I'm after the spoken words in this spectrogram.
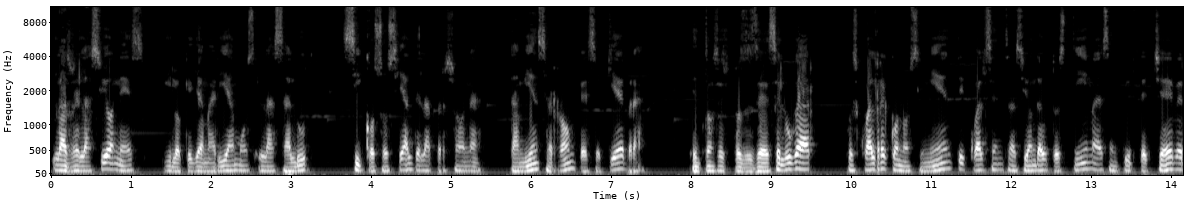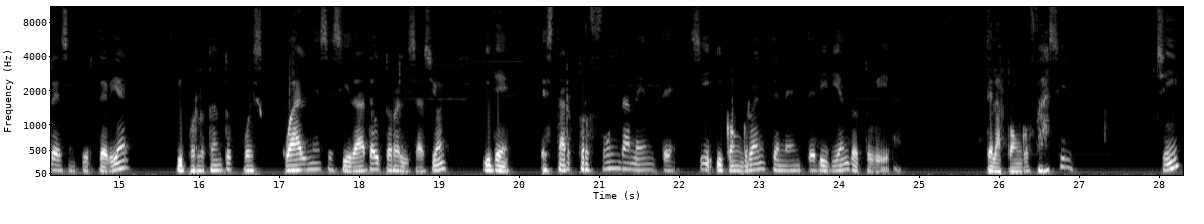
las relaciones y lo que llamaríamos la salud psicosocial de la persona también se rompe, se quiebra. Entonces, pues desde ese lugar, pues cuál reconocimiento y cuál sensación de autoestima, de sentirte chévere, de sentirte bien, y por lo tanto, pues cuál necesidad de autorrealización y de estar profundamente, sí, y congruentemente viviendo tu vida. Te la pongo fácil, ¿sí?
